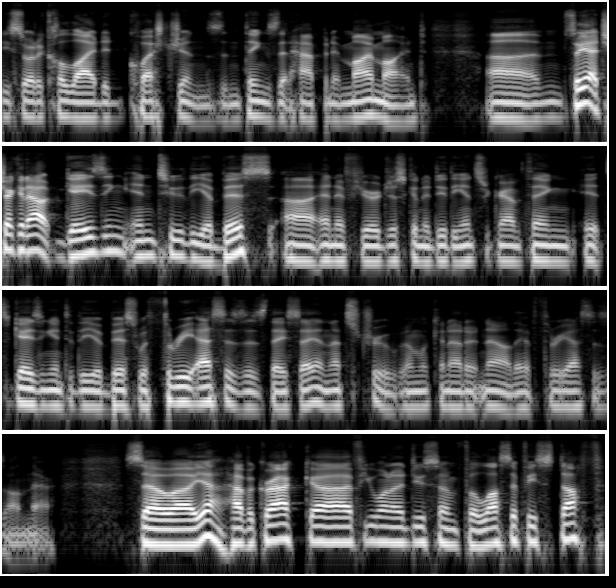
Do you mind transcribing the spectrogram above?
these sort of collided questions and things that happen in my mind. Um, so yeah, check it out, gazing into the abyss. Uh, and if you're just going to do the Instagram thing, it's gazing into the abyss with three S's, as they say, and that's true. I'm looking at it now; they have three S's on there. So uh, yeah, have a crack uh, if you want to do some philosophy stuff.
